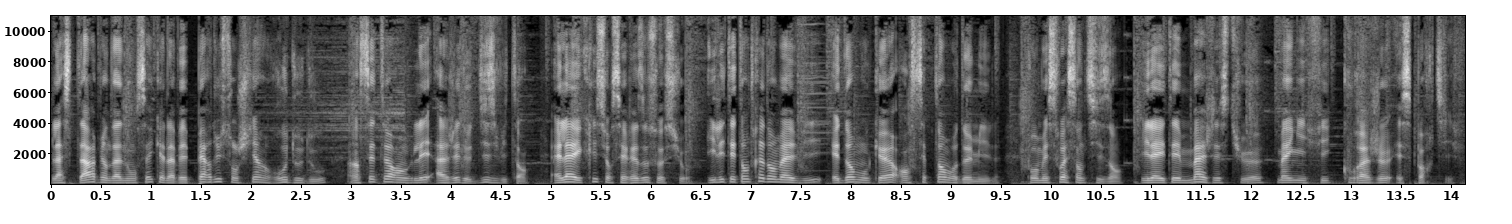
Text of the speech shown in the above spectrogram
La star vient d'annoncer qu'elle avait perdu son chien Roudoudou, un setter anglais âgé de 18 ans. Elle a écrit sur ses réseaux sociaux Il était entré dans ma vie et dans mon cœur en septembre 2000, pour mes 66 ans. Il a été majestueux, magnifique, courageux et sportif.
